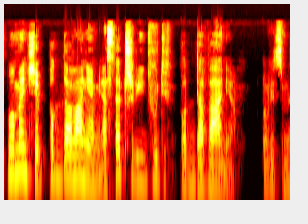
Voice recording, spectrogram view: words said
w momencie poddawania miasta, czyli poddawania, powiedzmy,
